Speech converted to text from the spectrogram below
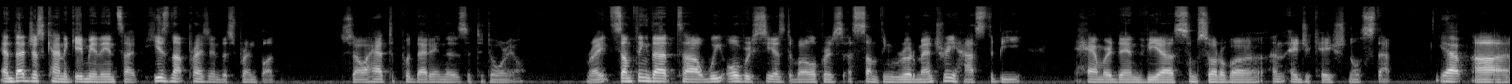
and that just kind of gave me the insight he's not pressing the sprint button so i had to put that in as a tutorial right something that uh, we oversee as developers as something rudimentary has to be hammered in via some sort of a an educational step Yep. uh,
